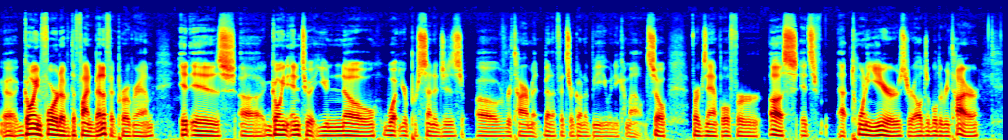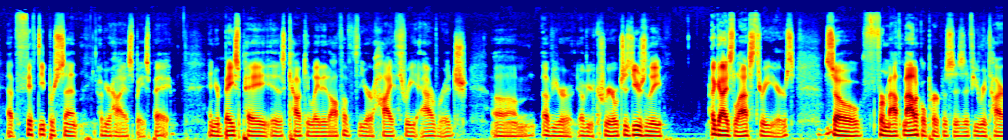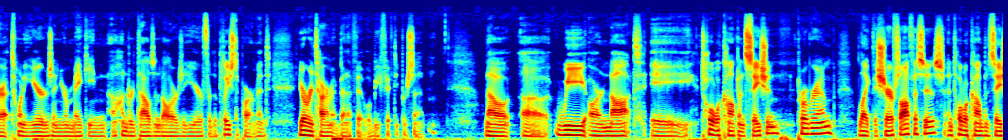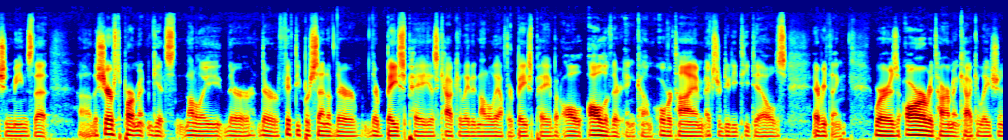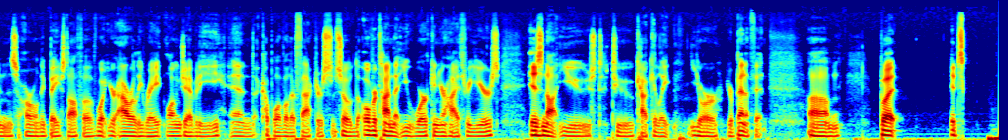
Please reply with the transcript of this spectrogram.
Uh, going forward of a defined benefit program, it is uh, going into it, you know what your percentages of retirement benefits are going to be when you come out. So, for example, for us, it's at 20 years, you're eligible to retire at 50% of your highest base pay. And your base pay is calculated off of your high three average um, of your of your career, which is usually a guy's last three years. So, for mathematical purposes, if you retire at 20 years and you're making $100,000 a year for the police department, your retirement benefit will be 50%. Now, uh, we are not a total compensation program like the sheriff's office is, and total compensation means that uh, the sheriff's department gets not only their their 50% of their their base pay is calculated not only off their base pay but all all of their income, overtime, extra duty details, everything. Whereas our retirement calculations are only based off of what your hourly rate, longevity, and a couple of other factors. So the overtime that you work in your high three years is not used to calculate your your benefit. Um, but it's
